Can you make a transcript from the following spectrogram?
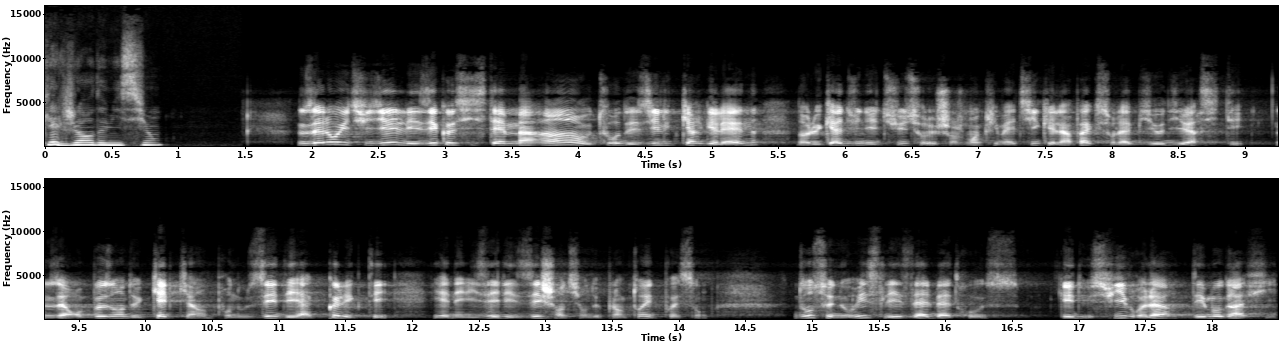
Quel genre de mission? Nous allons étudier les écosystèmes marins autour des îles Kerguelen dans le cadre d'une étude sur le changement climatique et l'impact sur la biodiversité. Nous avons besoin de quelqu'un pour nous aider à collecter et analyser les échantillons de plancton et de poissons dont se nourrissent les albatros et de suivre leur démographie.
